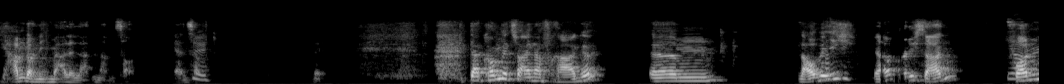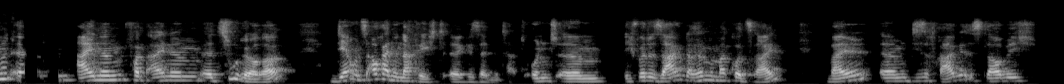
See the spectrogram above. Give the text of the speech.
Die haben doch nicht mehr alle Latten am Zaun. Ernsthaft. Nee. Da kommen wir zu einer Frage, ähm, glaube ich, ja, würde ich sagen, Ja, von äh, einem, von einem äh, Zuhörer, der uns auch eine Nachricht äh, gesendet hat. Und ähm, ich würde sagen, da hören wir mal kurz rein, weil ähm, diese Frage ist, glaube ich,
